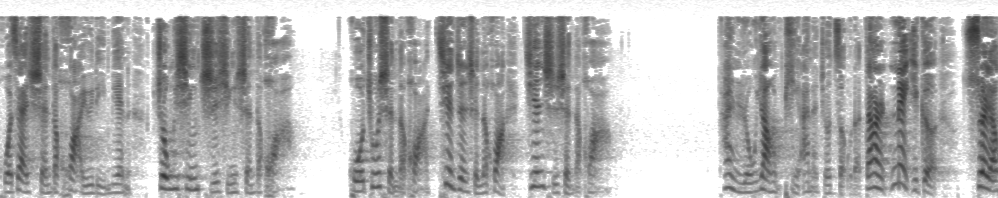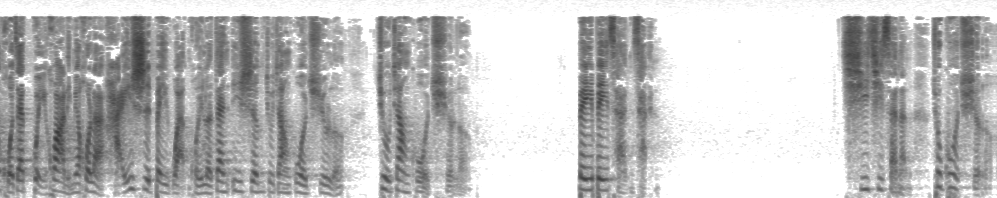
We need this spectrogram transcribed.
活在神的话语里面，忠心执行神的话，活出神的话，见证神的话，坚持神的话。他很荣耀、很平安的就走了。当然，那一个虽然活在鬼话里面，后来还是被挽回了，但一生就这样过去了，就这样过去了，悲悲惨惨、凄凄惨惨就过去了。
